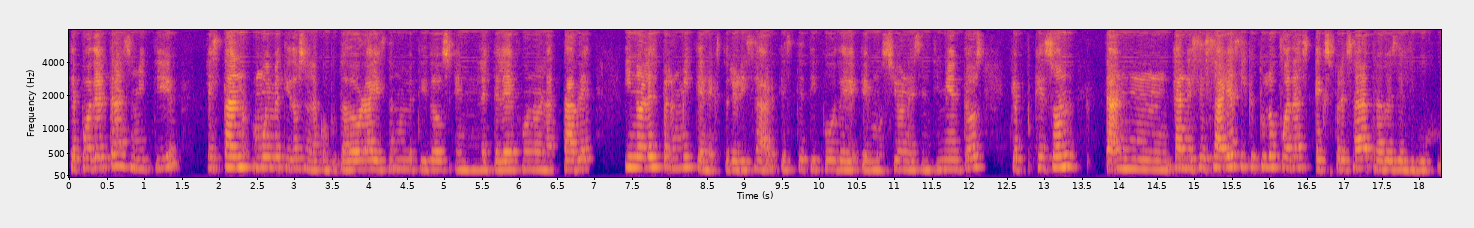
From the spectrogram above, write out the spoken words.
de poder transmitir, están muy metidos en la computadora y están muy metidos en el teléfono, en la tablet, y no les permiten exteriorizar este tipo de emociones, sentimientos, que, son tan, tan necesarias y que tú lo puedas expresar a través del dibujo.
